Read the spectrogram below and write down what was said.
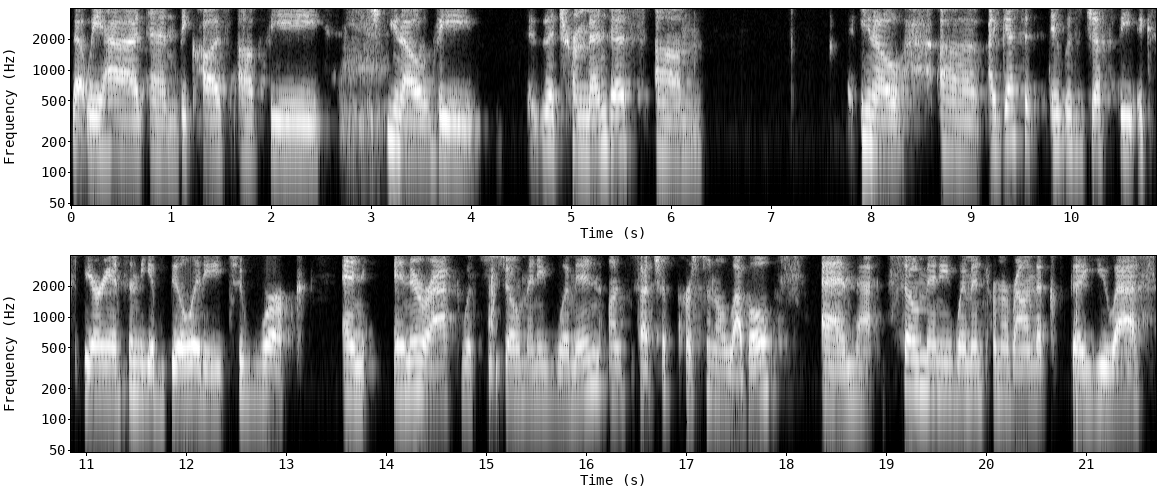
that we had and because of the you know the the tremendous um, you know uh, i guess it, it was just the experience and the ability to work and interact with so many women on such a personal level and that so many women from around the, the us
